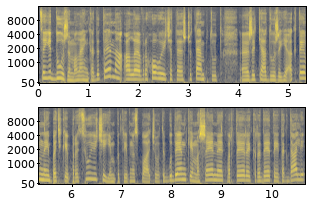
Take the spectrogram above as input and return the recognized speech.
Це є дуже маленька дитина, але враховуючи те, що темп тут е, життя дуже є активний, батьки працюючі, їм потрібно сплачувати будинки, машини, квартири, кредити і так далі.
